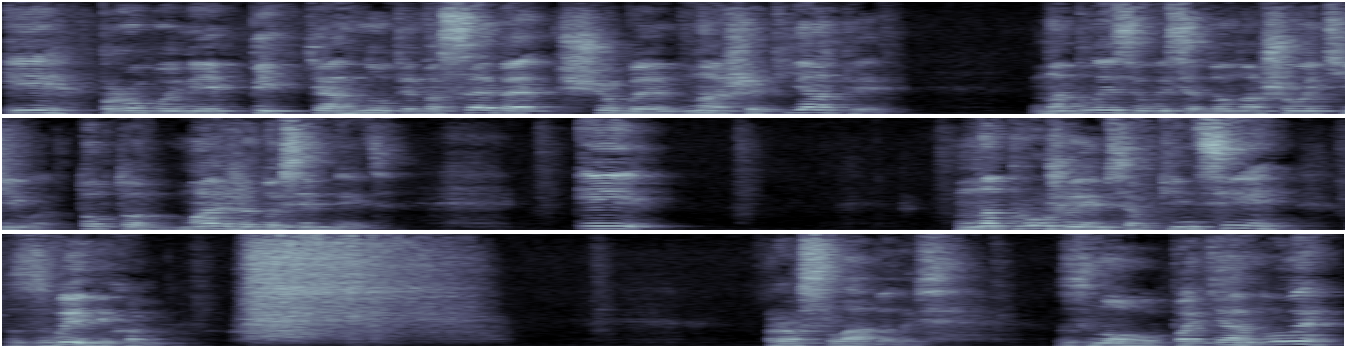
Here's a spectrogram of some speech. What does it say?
І пробуємо підтягнути до себе, щоб наші п'яти наблизилися до нашого тіла, тобто майже до сідниць. І напружуємося в кінці з видихом. Розслабились. Знову потягнули.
